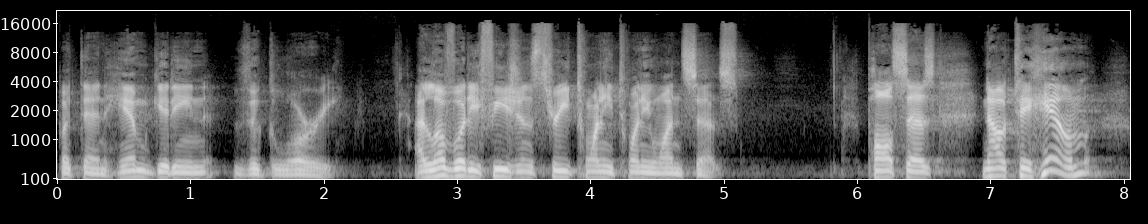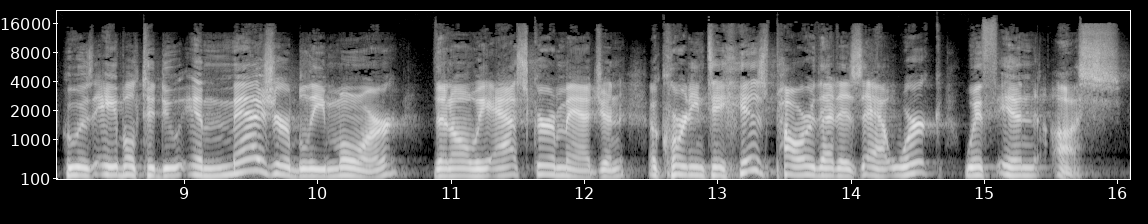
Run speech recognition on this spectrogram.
but then Him getting the glory. I love what Ephesians 3 20, 21 says. Paul says, Now to Him who is able to do immeasurably more than all we ask or imagine, according to His power that is at work within us.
